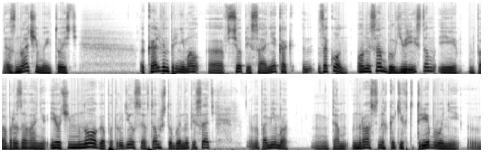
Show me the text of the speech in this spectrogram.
значимый, то есть Кальвин принимал э, все Писание как закон. Он и сам был юристом и по образованию, и очень много потрудился в том, чтобы написать, ну, помимо там нравственных каких-то требований э,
